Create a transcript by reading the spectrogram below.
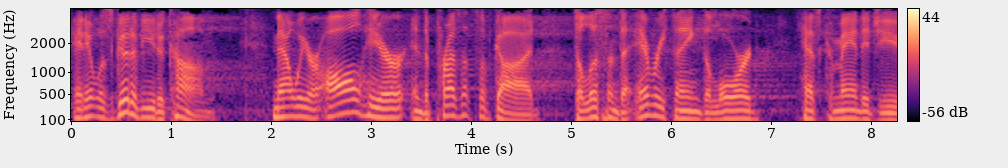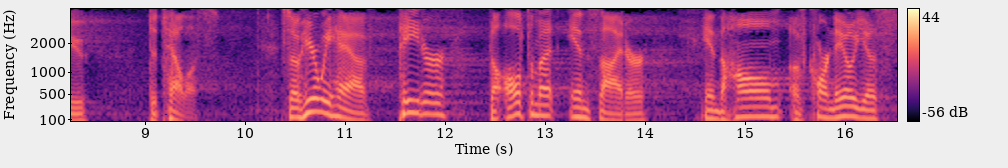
and it was good of you to come. Now we are all here in the presence of God to listen to everything the Lord has commanded you to tell us. So here we have Peter, the ultimate insider, in the home of Cornelius,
